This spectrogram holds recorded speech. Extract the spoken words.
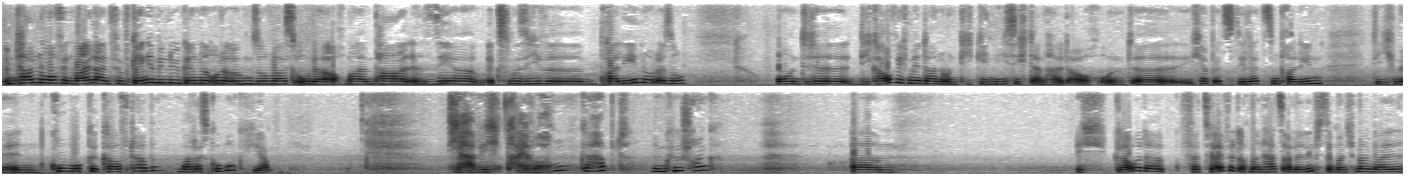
im Tannenhof in Weiler ein Fünf-Gänge-Menü gönne oder irgend sowas oder auch mal ein paar sehr exklusive Pralinen oder so. Und äh, die kaufe ich mir dann und die genieße ich dann halt auch. Und äh, ich habe jetzt die letzten Pralinen, die ich mir in Coburg gekauft habe. War das Coburg? Ja. Die habe ich drei Wochen gehabt im Kühlschrank. Ähm, ich glaube, da verzweifelt auch mein Herz allerliebster manchmal, weil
